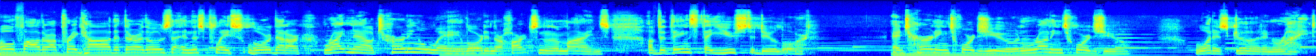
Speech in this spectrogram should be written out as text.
Oh, Father, I pray, God, that there are those that in this place, Lord, that are right now turning away, Lord, in their hearts and in their minds of the things that they used to do, Lord, and turning towards you and running towards you, what is good and right.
